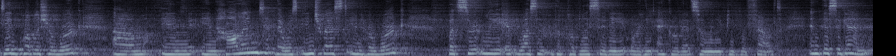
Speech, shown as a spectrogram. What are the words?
did publish her work. Um, in, in Holland, there was interest in her work, but certainly it wasn't the publicity or the echo that so many people felt. And this again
